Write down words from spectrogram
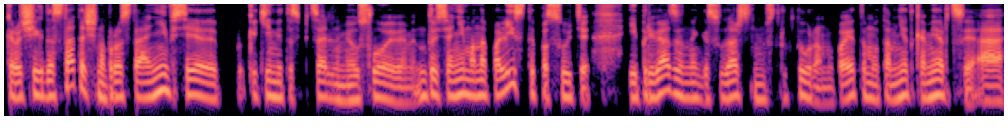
Короче, их достаточно, просто они все какими-то специальными условиями. Ну, то есть они монополисты, по сути, и привязаны к государственным структурам, и поэтому там нет коммерции. А,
